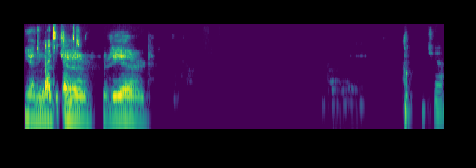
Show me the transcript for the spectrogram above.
yeah, to educate. nurture, reared. Yeah.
